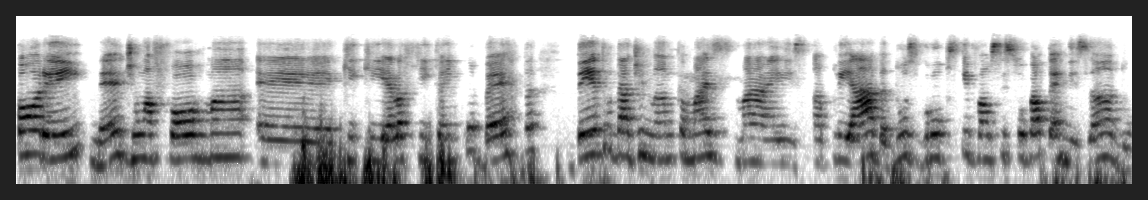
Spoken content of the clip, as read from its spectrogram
porém, né, de uma forma é, que, que ela fica encoberta dentro da dinâmica mais, mais ampliada dos grupos que vão se subalternizando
